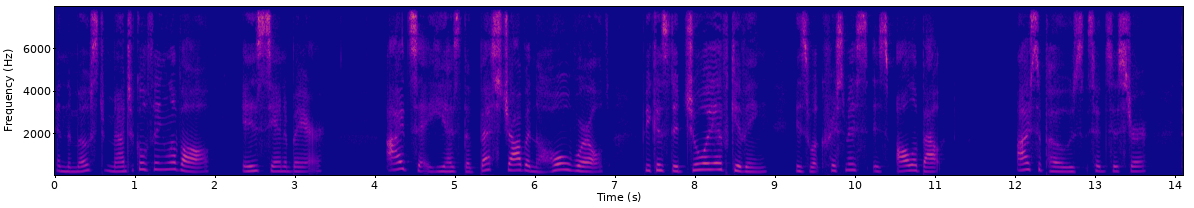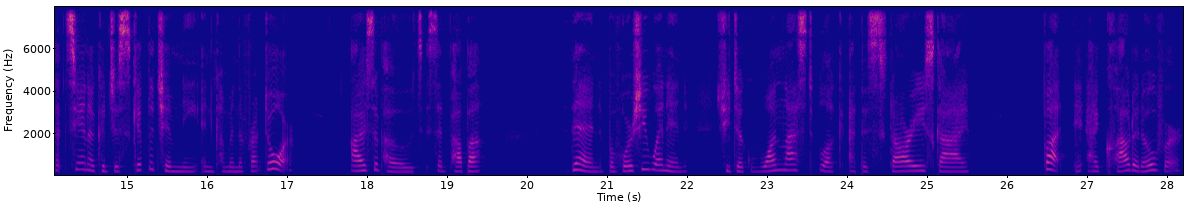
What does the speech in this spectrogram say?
And the most magical thing of all is Santa Bear. I'd say he has the best job in the whole world because the joy of giving is what Christmas is all about. I suppose, said Sister, that Santa could just skip the chimney and come in the front door. I suppose, said Papa. Then, before she went in, she took one last look at the starry sky. But it had clouded over,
